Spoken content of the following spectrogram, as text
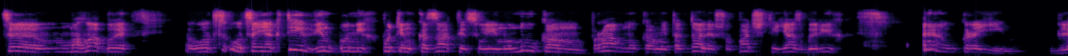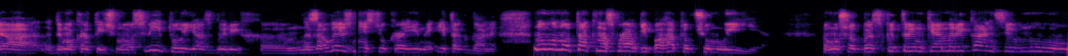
Це могла би оц, оцей актив, він би міг потім казати своїм онукам, правнукам і так далі, що бачите, я зберіг Україну для демократичного світу, я зберіг е, незалежність України і так далі. Ну, воно так насправді багато в чому і є. Тому що без підтримки американців, ну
